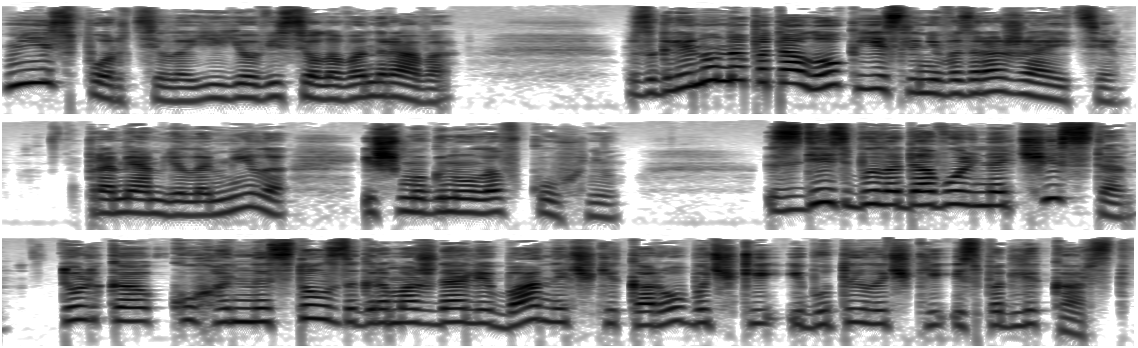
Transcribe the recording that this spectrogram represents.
не испортила ее веселого нрава. «Взгляну на потолок, если не возражаете», — промямлила Мила и шмыгнула в кухню. Здесь было довольно чисто, только кухонный стол загромождали баночки, коробочки и бутылочки из-под лекарств.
